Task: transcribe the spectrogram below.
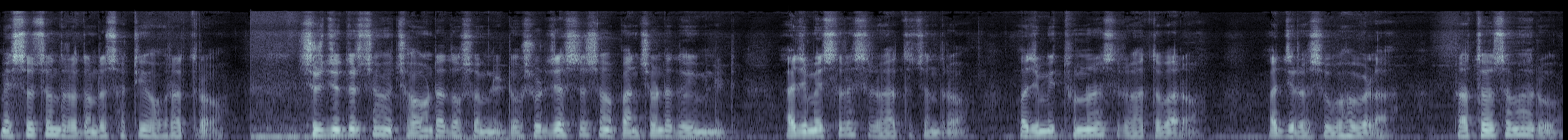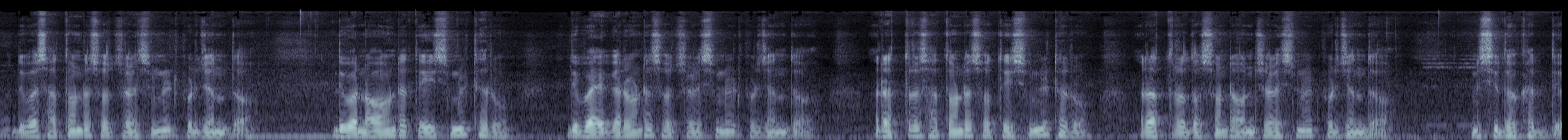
ମେଷଚନ୍ଦ୍ର ଦଣ୍ଡ ଷାଠିଏ ଅହରାତ୍ର। ସୂର୍ଯ୍ୟୋଦୟ ସମୟ ଛଅ ଘଣ୍ଟା ଦଶ ମିନିଟ୍ ଓ ସୂର୍ଯ୍ୟାସ୍ତ ସମୟ ପାଞ୍ଚ ଘଣ୍ଟା ଦୁଇ ମିନିଟ୍। ଆଜି ମେଷ ରାଶିର ହାତ ଆଜି ମିଥୁନ ରାଶିର ହାତ ବାର ଆଜିର ଶୁଭ ବେଳା। ପ୍ରାତଃ ସମୟରୁ ଦିବା ସାତ ଘଣ୍ଟା ସତଚାଳିଶ ମିନିଟ୍ ପର୍ଯ୍ୟନ୍ତ। ଦିବା ନଅ ଘଣ୍ଟା ତେଇଶ ମିନିଟ୍ ଠାରୁ ଦିବା ଏଗାର ଘଣ୍ଟା ସତଚାଳିଶ ମିନିଟ୍ ପର୍ଯ୍ୟନ୍ତ ରାତ୍ର ସାତ ଘଣ୍ଟା ସତେଇଶ ମିନିଟ୍ ଠାରୁ ରାତ୍ର ଦଶ ଘଣ୍ଟା ଅଣଚାଳିଶ ମିନିଟ୍ ପର୍ଯ୍ୟନ୍ତ। ନିଷିଦ୍ଧ ଖାଦ୍ୟ।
